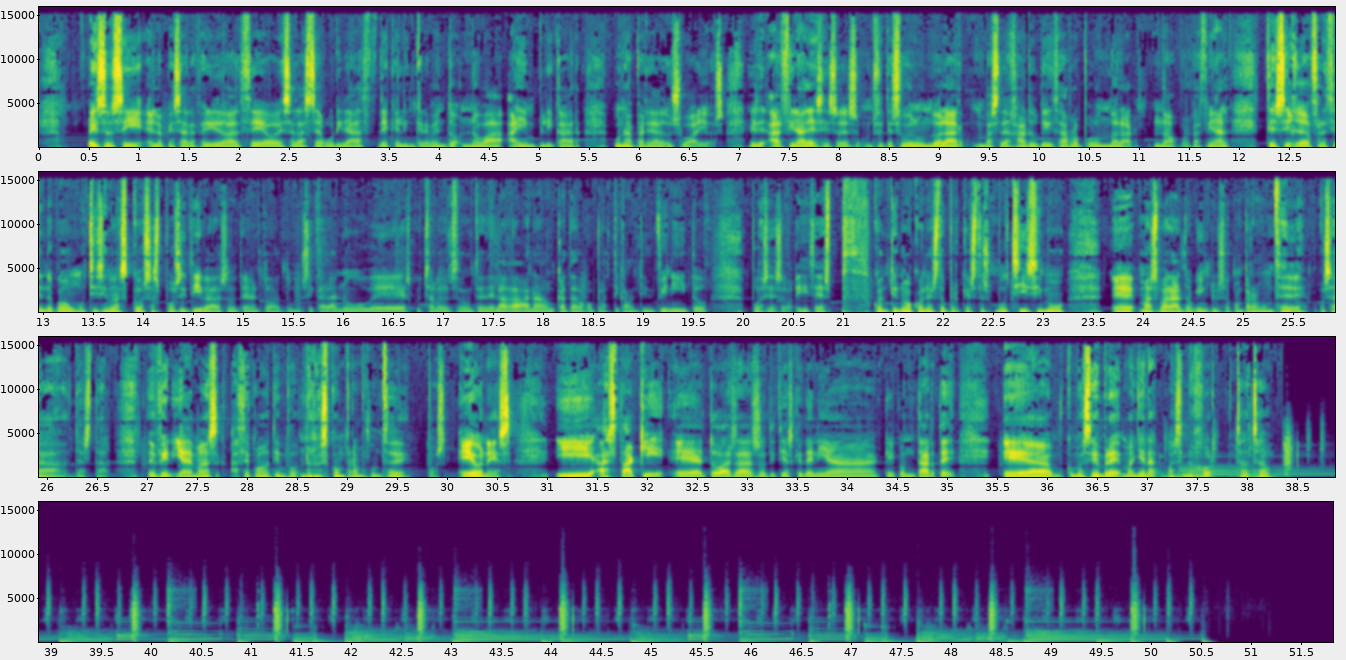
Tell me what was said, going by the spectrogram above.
Eso sí, en lo que se ha referido al CEO es a la seguridad de que el incremento no va a implicar una pérdida de usuarios. Al final es eso, es, si te suben un dólar, vas a dejar de utilizarlo por un dólar. No, porque al final te sigue ofreciendo como muchísimas cosas positivas, no tener toda tu música en la nube, escucharlo desde donde te dé la gana, un catálogo prácticamente infinito, pues eso, y dices, continúo con esto porque esto es muchísimo eh, más barato que incluso comprarme un CD, o sea, ya está. En fin, y además, ¿hace cuánto tiempo no nos compramos un CD? Pues EON y hasta aquí eh, todas las noticias que tenía que contarte. Eh, como siempre, mañana va a ser mejor. Chao, chao.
